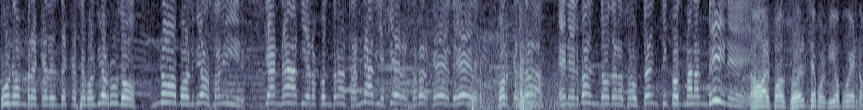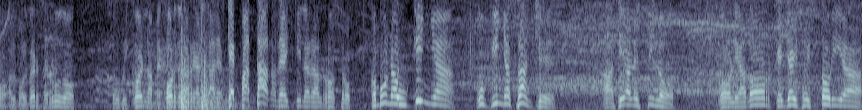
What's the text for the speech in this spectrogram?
Un hombre que desde que se volvió rudo no volvió a salir. Ya nadie lo contrata, nadie quiere saber qué es de él, porque está en el bando de los auténticos malandrines. No, Alfonso, él se volvió bueno. Al volverse rudo, se ubicó en la mejor de las realidades. ¡Qué patada de Killer al rostro! Como una Uquiña, Uquiña Sánchez. Así al estilo. Goleador que ya hizo historia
